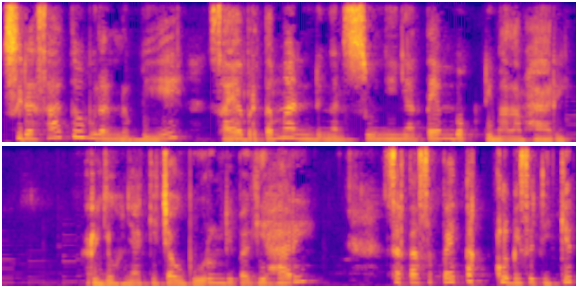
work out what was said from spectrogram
sudah satu bulan lebih, saya berteman dengan sunyinya tembok di malam hari. Riuhnya kicau burung di pagi hari, serta sepetak lebih sedikit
